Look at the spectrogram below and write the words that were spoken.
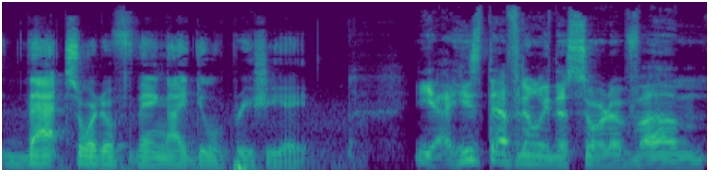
that sort of thing I do appreciate. yeah, he's definitely the sort of um,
